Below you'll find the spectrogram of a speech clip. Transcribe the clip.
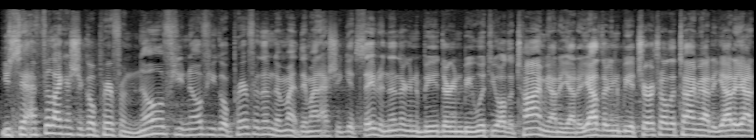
you say, I feel like I should go pray for them. No, if you know if you go pray for them, they might they might actually get saved, and then they're gonna be they're gonna be with you all the time. Yada yada yada. They're gonna be at church all the time. Yada yada yada.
